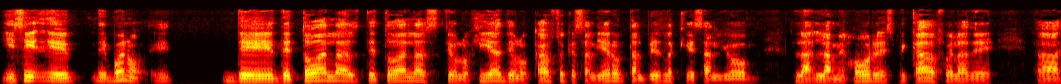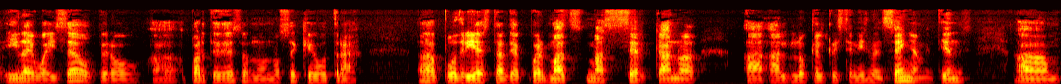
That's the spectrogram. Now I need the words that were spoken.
y sí, eh, bueno, eh, de, de, todas las, de todas las teologías de holocausto que salieron, tal vez la que salió la, mejor explicada fue la de uh, Eli Wiesel, pero uh, aparte de eso no, no sé qué otra uh, podría estar de acuerdo, más, más cercano a, a, a, lo que el cristianismo enseña, ¿me entiendes? Um,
